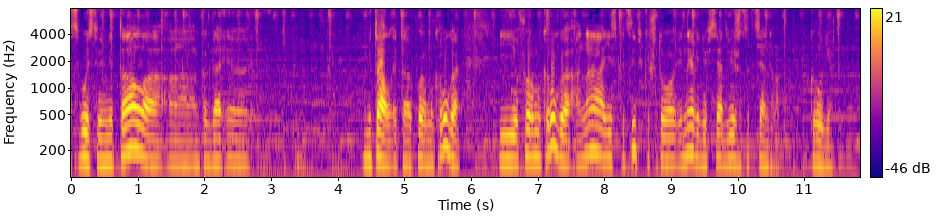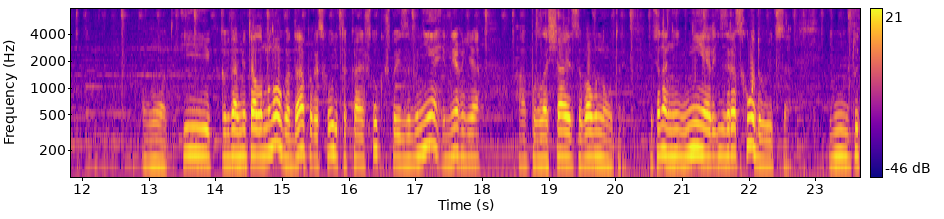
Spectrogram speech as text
свойстве металла, а, когда э, металл это форма круга, и форма круга, она есть специфика, что энергия вся движется к центру в круге. Вот. И когда металла много, да, происходит такая штука, что извне энергия а, поглощается вовнутрь. То есть она не, не израсходуется, тут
